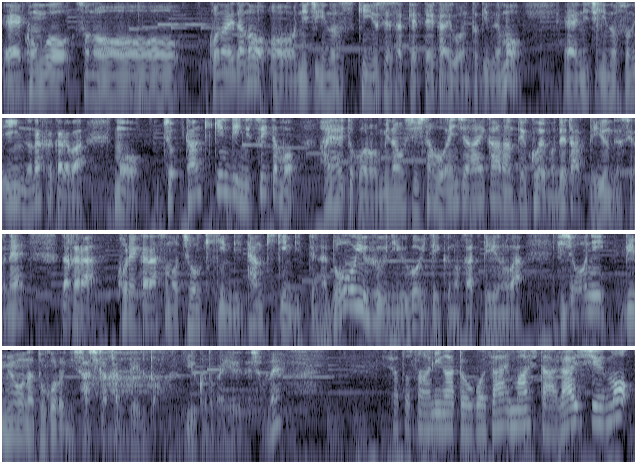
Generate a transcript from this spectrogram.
えー、今後そのこの間の日銀の金融政策決定会合の時でも、えー、日銀のその委員の中からはもう短期金利についても早いところを見直しした方がいいんじゃないかなんて声も出たって言うんですよねだからこれからその長期金利短期金利っていうのはどういうふうに動いていくのかっていうのは非常に微妙なところに差し掛かっているということが言えるでしょうね。佐藤さんありがとうございました。来週も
